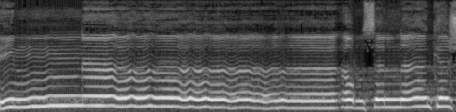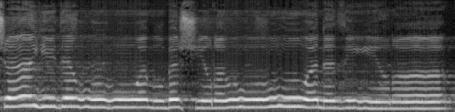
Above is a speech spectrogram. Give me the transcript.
إِنَّا أرسلناك شاهدا ومبشرا ونذيرا.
